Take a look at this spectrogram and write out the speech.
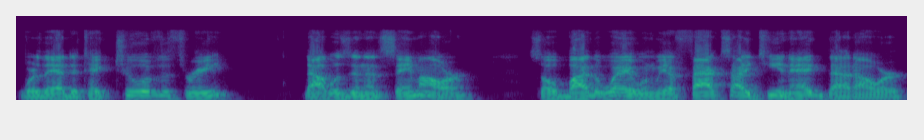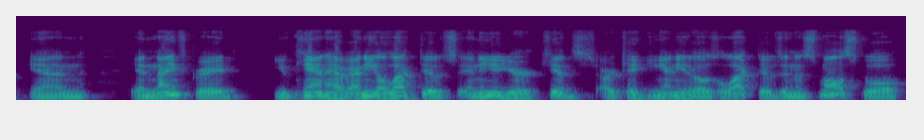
where they had to take two of the three. That was in the same hour. So by the way, when we have FACS, IT, and ag that hour in, in ninth grade, you can't have any electives. Any of your kids are taking any of those electives. In a small school,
